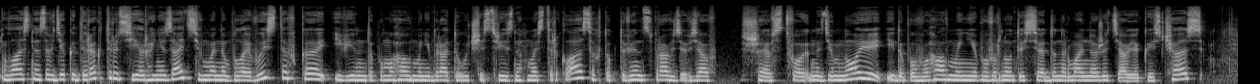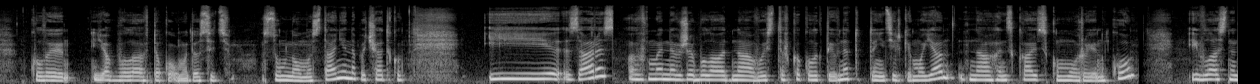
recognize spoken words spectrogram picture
власне, завдяки директору цієї організації в мене була і виставка, і він допомагав мені брати участь в різних майстер-класах. Тобто він справді взяв шефство наді мною і допомагав мені повернутися до нормального життя в якийсь час, коли я була в такому досить сумному стані на початку. І зараз в мене вже була одна виставка колективна, тобто не тільки моя, на Ганскальському ринку. І, власне,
